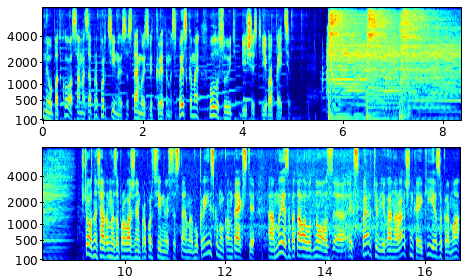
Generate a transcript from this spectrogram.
Не випадково саме за пропорційною системою з відкритими списками голосують більшість європейців. Що означатиме запровадження пропорційної системи в українському контексті? Ми запитали в одного з е, експертів Євгена Радченка, який є зокрема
